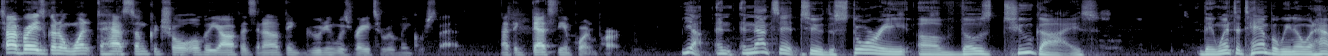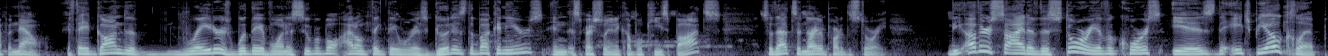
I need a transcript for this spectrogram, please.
Tom Brady is going to want to have some control over the offense, and I don't think Gruden was ready to relinquish that. I think that's the important part. Yeah, and and that's it too. The story of those two guys, they went to Tampa. We know what happened. Now, if they had gone to the Raiders, would they have won a Super Bowl? I don't think they were as good as the Buccaneers, in especially in a couple key spots. So that's another right. part of the story. The other side of this story, of, of course, is the HBO clip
